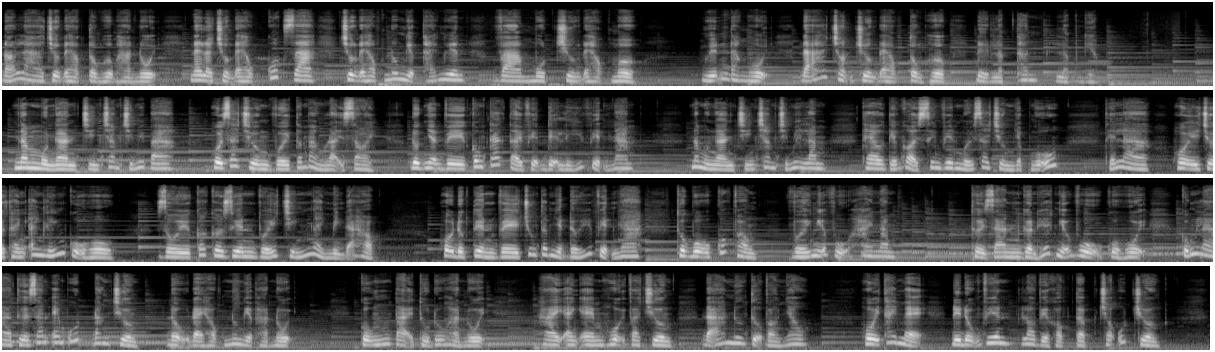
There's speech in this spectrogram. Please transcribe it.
Đó là Trường Đại học Tổng hợp Hà Nội, nay là Trường Đại học Quốc gia, Trường Đại học Nông nghiệp Thái Nguyên và một trường đại học mở. Nguyễn Đăng Hội đã chọn Trường Đại học Tổng hợp để lập thân lập nghiệp. Năm 1993, Hội ra trường với tấm bằng loại giỏi, được nhận về công tác tại Viện Địa lý Việt Nam. Năm 1995, theo tiếng gọi sinh viên mới ra trường nhập ngũ, thế là Hội trở thành anh lính cụ Hồ, rồi có cơ duyên với chính ngành mình đã học. Hội được tuyển về Trung tâm nhiệt đới Việt Nga thuộc Bộ Quốc phòng với nghĩa vụ 2 năm. Thời gian gần hết nghĩa vụ của hội cũng là thời gian em út đăng trường đậu Đại học Nông nghiệp Hà Nội. Cũng tại thủ đô Hà Nội, hai anh em hội và trường đã nương tựa vào nhau. Hội thay mẹ để động viên lo việc học tập cho út trường.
